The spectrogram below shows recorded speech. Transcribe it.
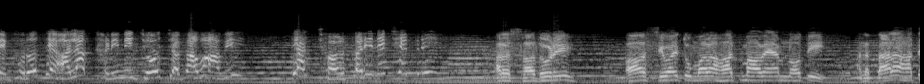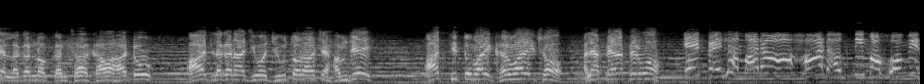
ને ભરોસે અલગ ધણીની જો જગાવવા આવી ત્યાં છળ કરીને છેતરી. અરે સાધોડી આ સિવાય તું મારા હાથમાં આવે એમ નહોતી. અને તારા હાથે લગનનો કંસાર ખાવા હાટું આજ લગન આ જીવો જીવતો રહ્યો છે સમજી? આજથી તું મારી ઘરવાળી છો. અલ્યા પેલા ફેરવો. એ પહેલા મારા આ હાડ અગ્નિમાં હોમી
